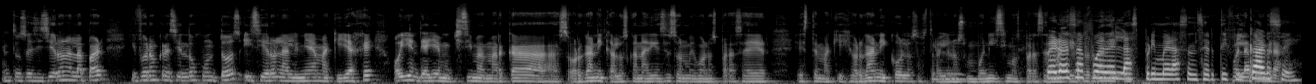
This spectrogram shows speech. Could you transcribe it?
Entonces hicieron a la par y fueron creciendo juntos, hicieron la línea de maquillaje. Hoy en día hay muchísimas marcas orgánicas. Los canadienses son muy buenos para hacer este maquillaje orgánico, los australianos son buenísimos para hacer Pero maquillaje esa fue de las primeras en certificarse.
